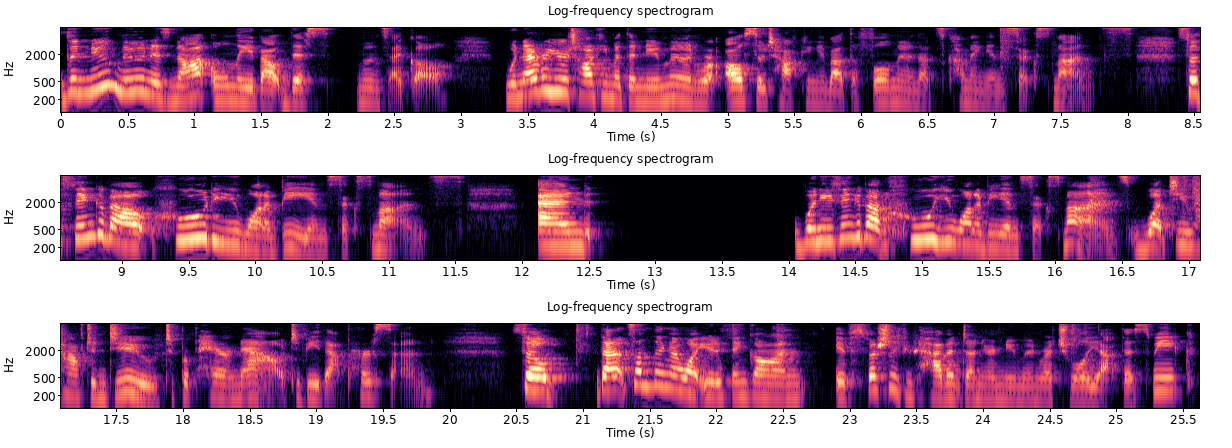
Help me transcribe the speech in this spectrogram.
the new moon is not only about this moon cycle. Whenever you're talking about the new moon, we're also talking about the full moon that's coming in six months. So think about who do you want to be in six months? And when you think about who you want to be in six months, what do you have to do to prepare now to be that person? So that's something I want you to think on, if, especially if you haven't done your new moon ritual yet this week,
